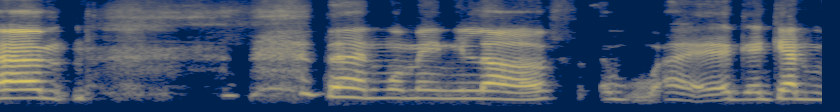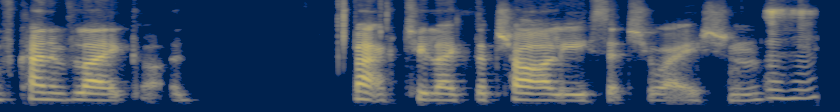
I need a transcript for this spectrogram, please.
Um. then what made me laugh again with kind of like uh, back to like the Charlie situation Mhm.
